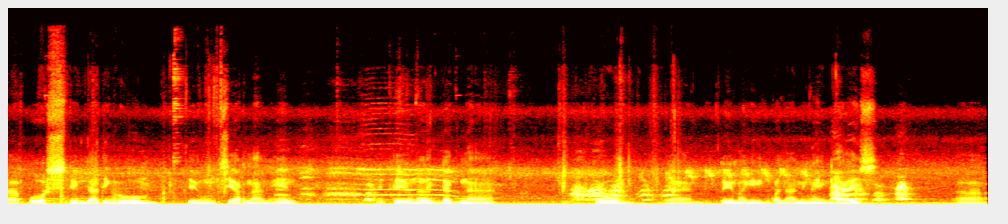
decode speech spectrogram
Tapos ito yung dating room ito yung CR namin ito yung nalagdag na room. Yan ito yung magiging pa namin ngayon guys. Ah,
